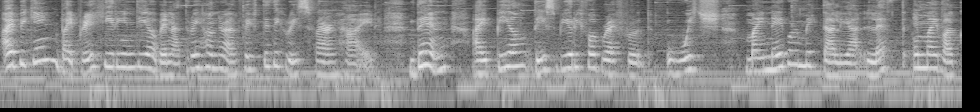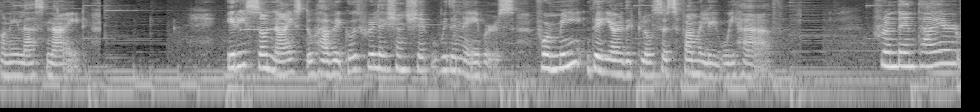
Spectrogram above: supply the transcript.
I begin by preheating the oven at 350 degrees Fahrenheit. Then I peel this beautiful breadfruit, which my neighbor Migdalia left in my balcony last night. It is so nice to have a good relationship with the neighbors. For me, they are the closest family we have. From the entire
